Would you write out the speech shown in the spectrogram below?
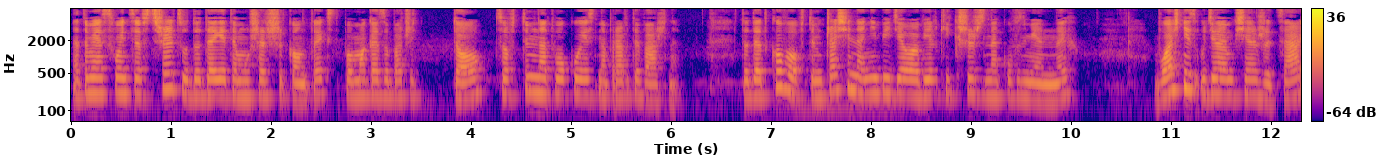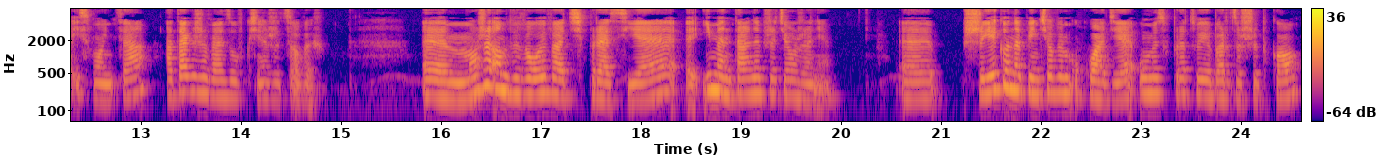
Natomiast Słońce w Strzelcu dodaje temu szerszy kontekst, pomaga zobaczyć to, co w tym natłoku jest naprawdę ważne. Dodatkowo w tym czasie na niebie działa wielki krzyż znaków zmiennych, właśnie z udziałem Księżyca i Słońca, a także węzłów księżycowych. E, Może on wywoływać presję e, i mentalne przeciążenie. E, Przy jego napięciowym układzie umysł pracuje bardzo szybko,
